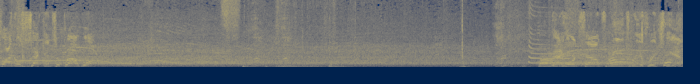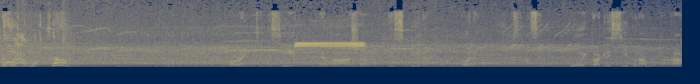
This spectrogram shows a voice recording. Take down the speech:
Final seconds of round one. That horn sounds means we have reached the end of round one. Stop! Alright, take a seat, relaxa, respira. Olha, você está sendo muito agressivo na luta, tá?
